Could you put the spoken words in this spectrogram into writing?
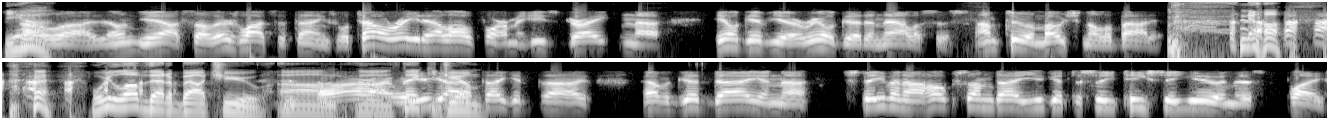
Yeah. So, uh, yeah. So there's lots of things. Well, tell Reed hello for me. He's great, and uh, he'll give you a real good analysis. I'm too emotional about it. no, we love that about you. Um, All right, uh, well, thank you, you, Jim. Take it. Uh, have a good day, and uh, Stephen, I hope someday you get to see TCU in this place.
